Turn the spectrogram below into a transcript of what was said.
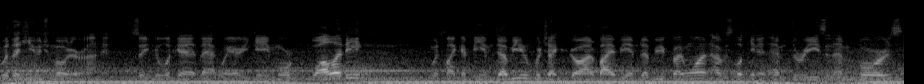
with a huge motor on it. So you can look at it that way. Are you getting more quality with like a BMW, which I can go out and buy a BMW if I want? I was looking at M3s and M4s,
